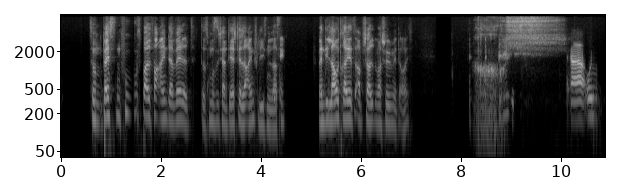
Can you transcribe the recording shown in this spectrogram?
Zum besten Fußballverein der Welt, das muss ich an der Stelle einfließen lassen. Okay. Wenn die Lautrei jetzt abschalten, war schön mit euch. Ja, und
